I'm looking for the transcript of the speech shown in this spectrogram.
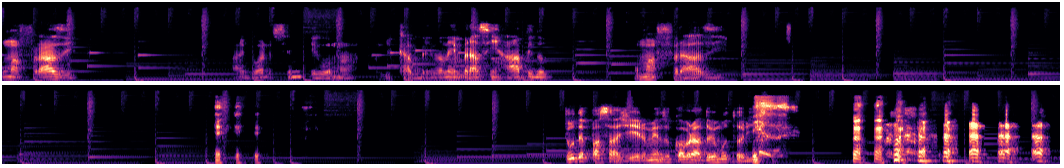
Uma frase. Agora você me pegou uma de cabelo. Lembrar assim rápido. Uma frase. Tudo é passageiro, menos o cobrador e o motorista.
